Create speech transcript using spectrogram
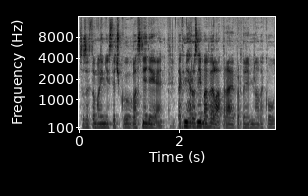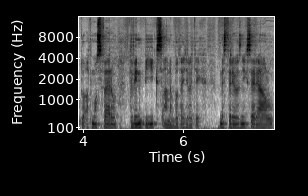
co se v tom malém městečku vlastně děje, tak mě hrozně bavila právě, protože měla takovou tu atmosféru Twin Peaks a nebo těch mysteriózních seriálů.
